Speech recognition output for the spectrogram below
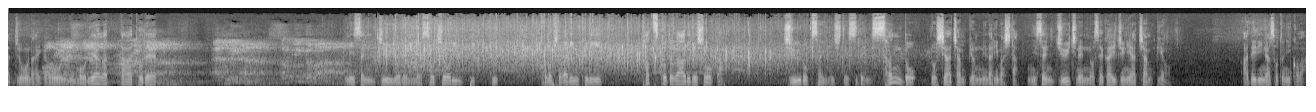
あ場内が大いに盛り上がった後で2014年のソチオリンピックこの人がリンクに立つことがあるでしょうか。16歳にしてすでに3度ロシアチャンピオンになりました。2011年の世界ジュニアチャンピオン。アデリナ・ソトニコワ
